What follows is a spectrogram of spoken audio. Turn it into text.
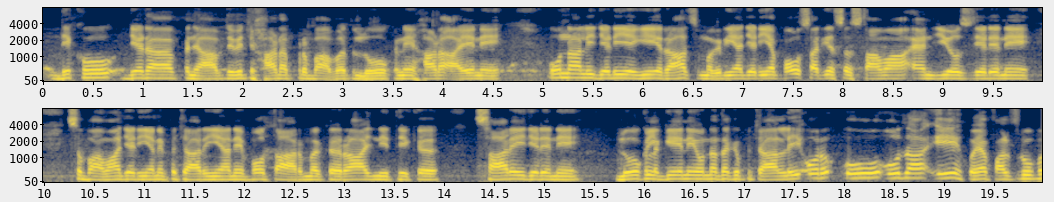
ਦੇਖੋ, ਜਿਹੜਾ ਪੰਜਾਬ ਦੇ ਵਿੱਚ ਹੜ੍ਹ ਪ੍ਰਭਾਵਿਤ ਲੋਕ ਨੇ, ਹੜ੍ਹ ਆਏ ਨੇ, ਉਹਨਾਂ ਲਈ ਜਿਹੜੀ ਹੈਗੀ ਰਾਹਤ ਸਮੱਗਰੀਆਂ ਜਿਹੜੀਆਂ ਬਹੁਤ ਸਾਰੀਆਂ ਸੰਸਥਾਵਾਂ, ਐੱਨ ਜੀ ਓਜ਼ ਜਿਹੜੇ ਨੇ, ਸਭਾਵਾਂ ਜਿਹੜੀਆਂ ਨੇ ਪਹੁੰਚਾ ਰਹੀਆਂ ਨੇ, ਬਹੁਤ ਧਾਰਮਿਕ, ਰਾਜਨੀਤਿਕ ਸਾਰੇ ਜਿਹੜੇ ਨੇ, ਲੋਕ ਲੱਗੇ ਨੇ ਉਹਨਾਂ ਤੱਕ ਪਹੁੰਚਾਉਣ ਲਈ ਔਰ ਉਹ, ਉਹਦਾ ਇਹ ਹੋਇਆ ਫਲਸਰੂਪ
